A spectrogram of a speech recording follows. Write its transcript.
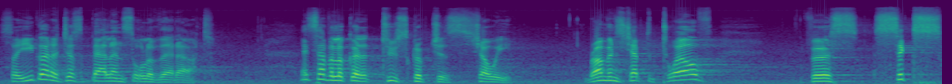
So you've got to just balance all of that out. Let's have a look at two scriptures, shall we? Romans chapter 12, verse 6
